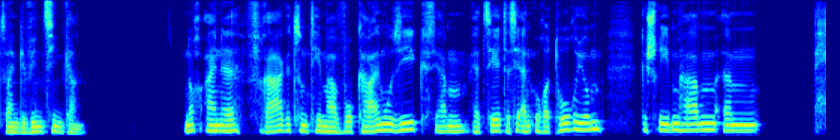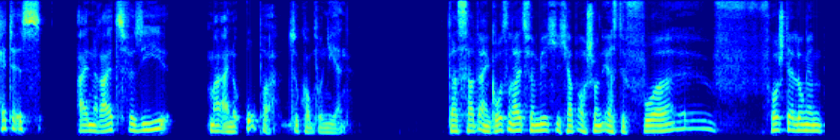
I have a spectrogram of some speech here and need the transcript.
seinen Gewinn ziehen kann. Noch eine Frage zum Thema Vokalmusik. Sie haben erzählt, dass Sie ein Oratorium geschrieben haben. Ähm, hätte es einen Reiz für Sie, mal eine Oper zu komponieren? Das hat einen großen Reiz für mich. Ich habe auch schon erste Vor, äh, Vorstellungen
